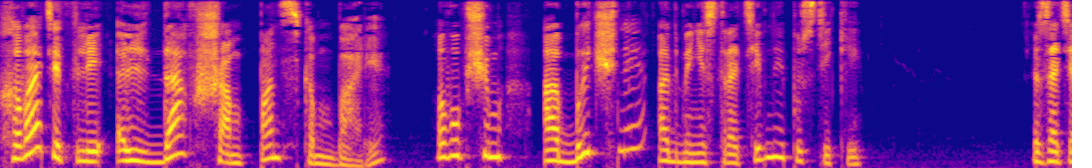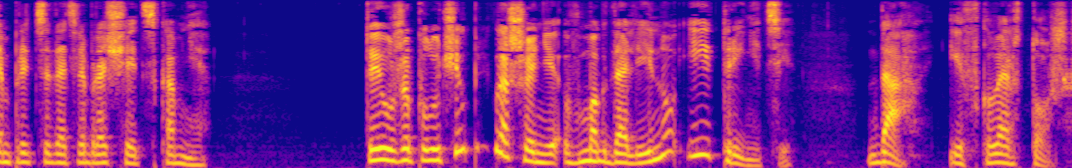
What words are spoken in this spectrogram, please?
хватит ли льда в шампанском баре, в общем, обычные административные пустяки. Затем председатель обращается ко мне — ты уже получил приглашение в Магдалину и Тринити? Да, и в Клэр тоже.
